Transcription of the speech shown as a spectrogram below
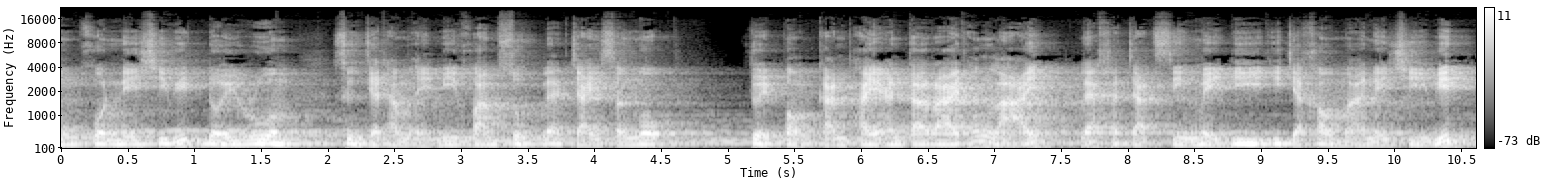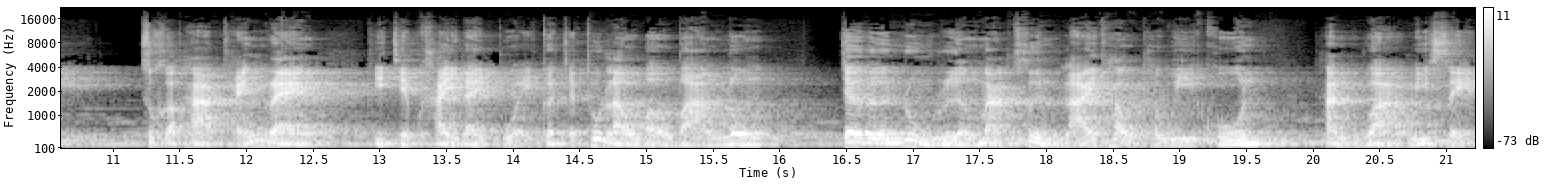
มงคลในชีวิตโดยรวม ซึ่งจะทำให้มีความสุขและใจสงบ ช่วยป้องกันภัยอันตรายทั้งหลาย และขจัดสิ่งไม่ดีที่จะเข้ามาในชีวิต สุขภาพแข็งแรง ที่เจ็บไข้ได้ป่วยก็จะทุเลาเบาบางลง เจริญรุ่งเรืองมากขึ้นหลายเท่าทวีคูณ ท่านว่าวิเศษ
